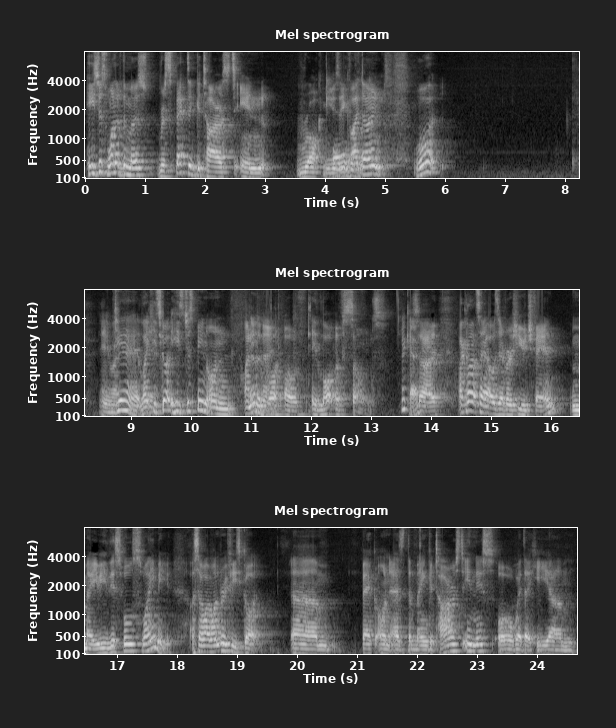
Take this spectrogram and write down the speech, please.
He's just one of the most respected guitarists in rock music. I don't. What? Anyway. Yeah, like he's got. He's just been on. I know a the name. lot of a lot of songs. Okay. So I can't say I was ever a huge fan. Maybe this will sway me. So I wonder if he's got um, Beck on as the main guitarist in this, or whether he um,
